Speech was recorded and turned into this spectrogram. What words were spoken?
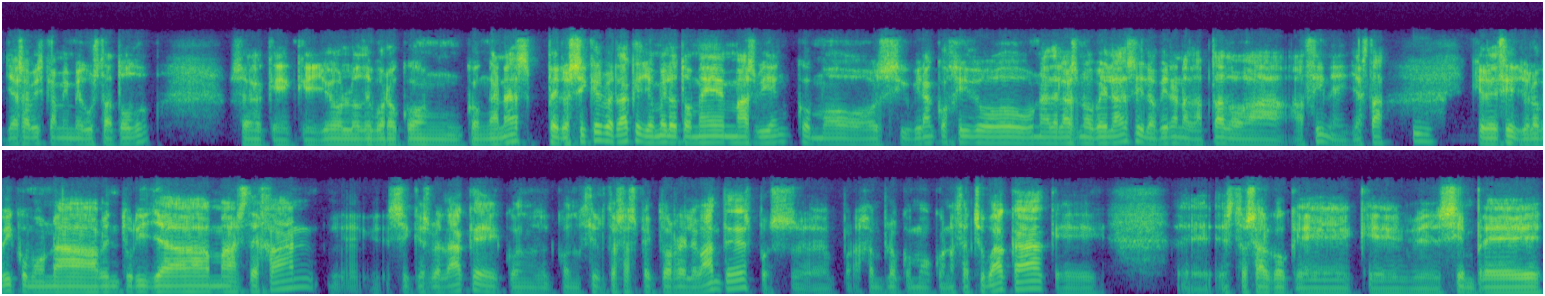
ya sabéis que a mí me gusta todo. O sea, que, yo lo devoro con, ganas. Pero sí que es verdad que yo me lo tomé más bien como si hubieran cogido una de las novelas y lo hubieran adaptado a, cine. Y ya está. Mm. Quiero decir, yo lo vi como una aventurilla más de Han. Eh, sí que es verdad que con, con ciertos aspectos relevantes, pues eh, por ejemplo, como conoce a Chubaca, que eh, esto es algo que, siempre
